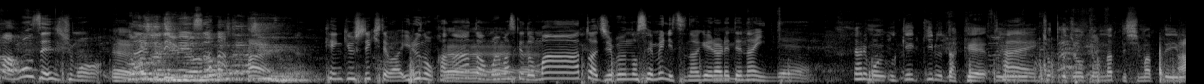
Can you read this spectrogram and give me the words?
まあ本選手もええ。だいぶディフェンスははい。研究してきてはいるのかなとは思いますけど、ええ。まああとは自分の攻めにつなげられてないんで、やはりもう受け切るだけとはい。いうちょっと状況になってしまっている、ね。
